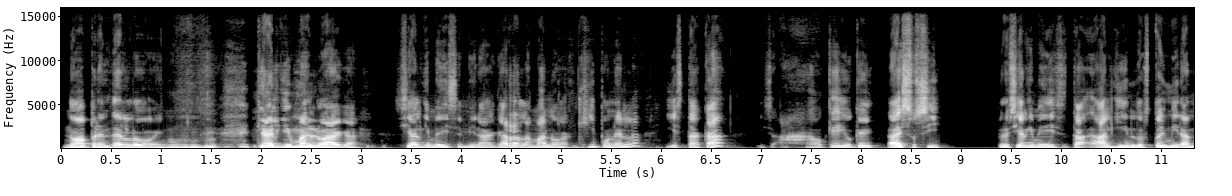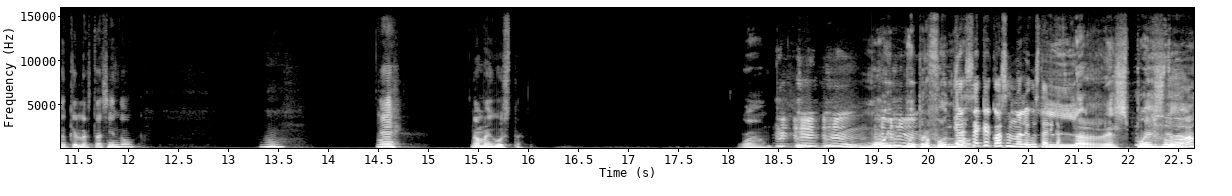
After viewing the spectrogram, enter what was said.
no aprenderlo en un- que alguien más lo haga. Si alguien me dice, mira, agarra la mano aquí, ponerla, y está acá, y dice, ah, ok, ok, a eso sí. Pero si alguien me dice, está, alguien lo estoy mirando que lo está haciendo, mm, eh, no me gusta. Wow. Muy, muy profundo. Ya sé qué cosa no le gusta a Erika. La respuesta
